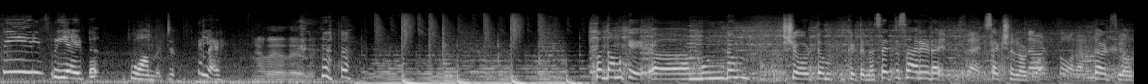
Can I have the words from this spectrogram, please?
ഫീൽ ഫ്രീ ആയിട്ട് പോകാൻ പറ്റും. ഇല്ലേ? അപ്പം നമുക്ക് മുണ്ടും ഷർട്ടും കിട്ടുന്ന സെറ്റ് സാരിയുടെ സെക്ഷനിലോട്ട് തേർഡ് ഫ്ലോർ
